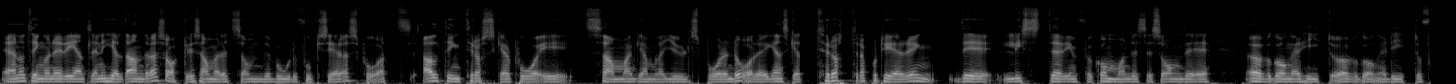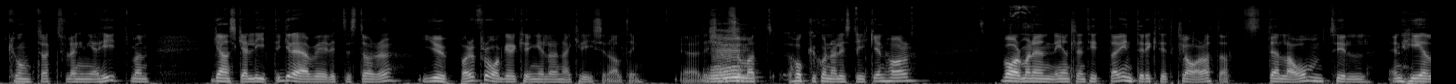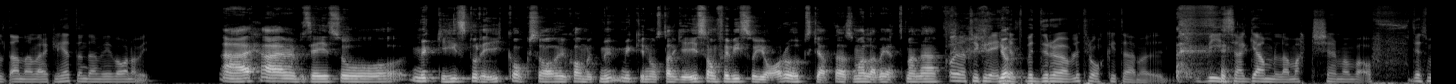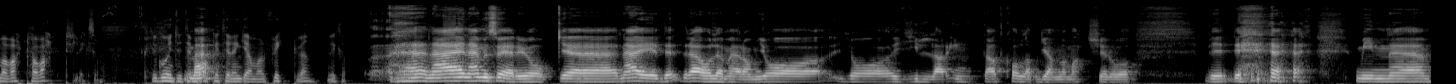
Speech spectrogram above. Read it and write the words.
är någonting och när det egentligen är helt andra saker i samhället som det borde fokuseras på. Att allting tröskar på i samma gamla hjulspår ändå. Det är ganska trött rapportering. Det är lister inför kommande säsong. Det är övergångar hit och övergångar dit och kontraktsförlängningar hit. Men ganska lite gräv i lite större djupare frågor kring hela den här krisen och allting Eh, Det känns Mm. som att hockeyjournalistiken har var man än egentligen tittar inte riktigt klarat att ställa om till en helt annan verklighet än den vi är vana vid Nej, nej men precis. Och mycket historik också har ju kommit. My- mycket nostalgi som förvisso jag då uppskattar som alla vet. Men eh, Och jag tycker det är Ja. helt bedrövligt tråkigt det här med att visa gamla matcher Man bara, "Off, det som har varit har varit liksom Du går inte tillbaka Men- till en gammal flickvän liksom eh, nej, nej men så är det ju. Och eh, nej, det, det där håller jag med om. Jag, jag gillar inte att kolla på gamla matcher. Och det, det, min... Eh,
